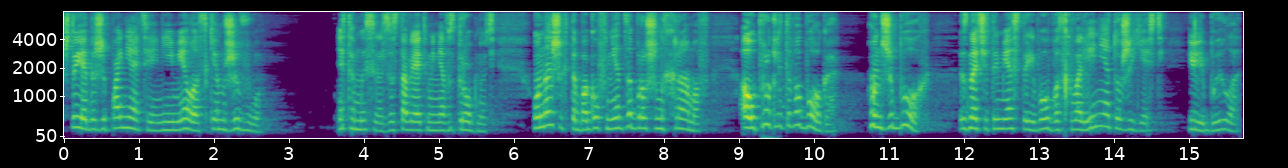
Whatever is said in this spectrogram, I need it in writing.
что я даже понятия не имела, с кем живу? Эта мысль заставляет меня вздрогнуть. У наших-то богов нет заброшенных храмов, а у проклятого бога. Он же бог. Значит, и место его восхваления тоже есть. Или было.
